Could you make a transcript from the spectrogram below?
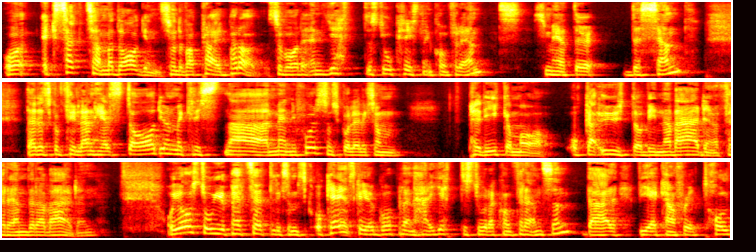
Och exakt samma dagen som det var Pride-parad så var det en jättestor kristen konferens som heter The Send Där det skulle fylla en hel stadion med kristna människor som skulle liksom predika om att åka ut och vinna världen och förändra världen. Och jag stod ju på ett sätt, liksom, okej, okay, ska jag gå på den här jättestora konferensen där vi är kanske 12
